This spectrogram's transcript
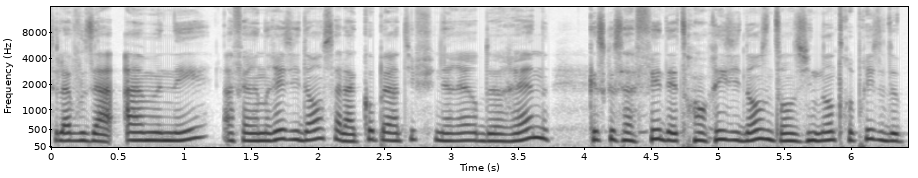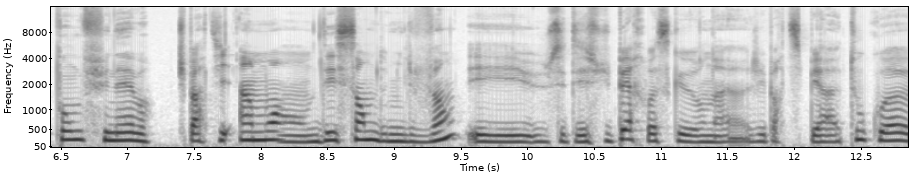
Cela vous a amené à faire une résidence à la coopérative funéraire de Rennes. Qu'est-ce que ça fait d'être en résidence dans une entreprise de pompes funèbres je suis partie un mois en décembre 2020 et c'était super parce que j'ai participé à tout quoi.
